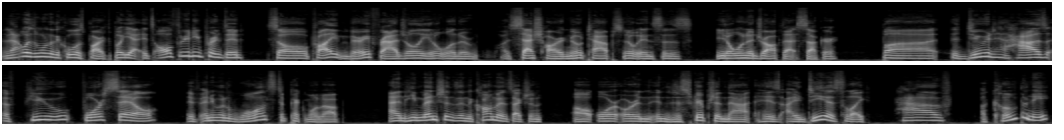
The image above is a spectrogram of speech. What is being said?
And that was one of the coolest parts. But yeah, it's all 3D printed, so probably very fragile. You don't want to sesh hard, no taps, no inces. You don't want to drop that sucker. But the dude has a few for sale if anyone wants to pick one up. And he mentions in the comment section uh, or, or in, in the description that his idea is to like have a company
